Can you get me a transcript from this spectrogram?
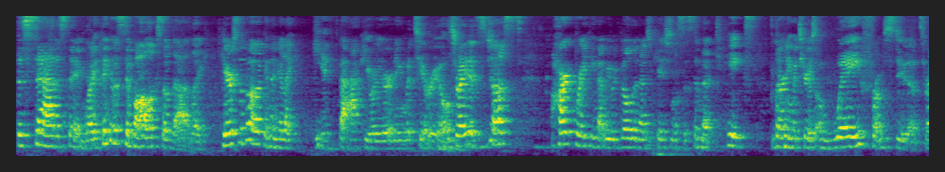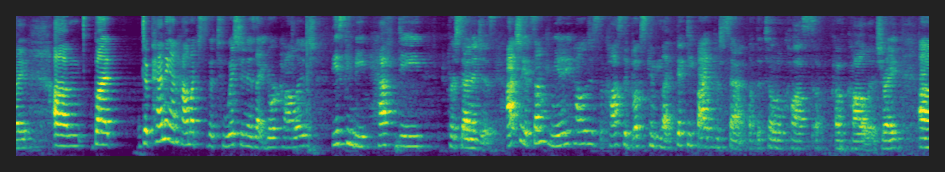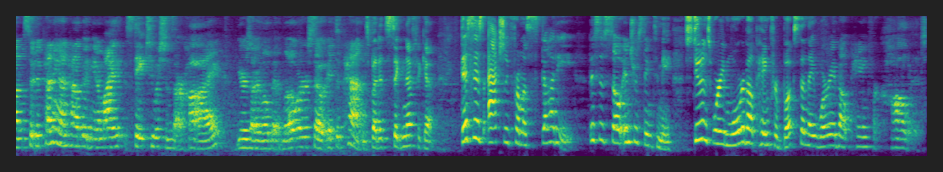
the saddest thing, right? Think of the symbolics of that. Like, here's the book, and then you're like, give back your learning materials, right? It's just heartbreaking that we would build an educational system that takes learning materials away from students, right? Um, but depending on how much the tuition is at your college, these can be hefty percentages. Actually, at some community colleges, the cost of books can be like 55% of the total cost of, of college, right? Um, so depending on how good, you know, my state tuitions are high, yours are a little bit lower, so it depends, but it's significant. This is actually from a study. This is so interesting to me. Students worry more about paying for books than they worry about paying for college.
